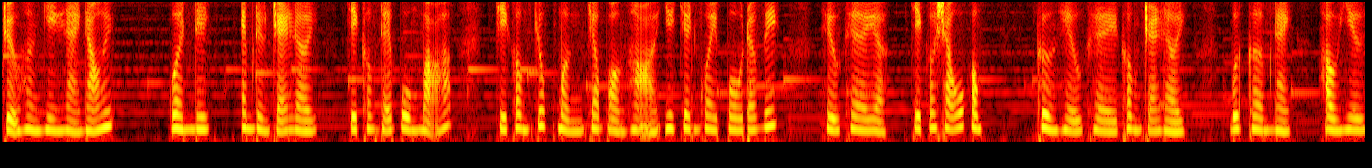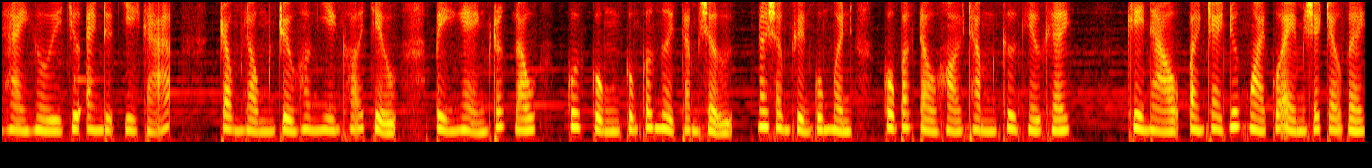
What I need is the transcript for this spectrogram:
Triệu Hân Nhiên lại nói Quên đi em đừng trả lời Chị không thể buông bỏ Chị không chúc mừng cho bọn họ như trên Weibo đã viết hiệu Khê à Chị có xấu không Khương hiệu Khê không trả lời Bữa cơm này hầu như hai người chưa ăn được gì cả trong lòng Triệu Hân Nhiên khó chịu, bị nghẹn rất lâu, cuối cùng cũng có người tâm sự. Nói xong chuyện của mình, cô bắt đầu hỏi thăm Khương Hiệu Khê. Khi nào bạn trai nước ngoài của em sẽ trở về?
